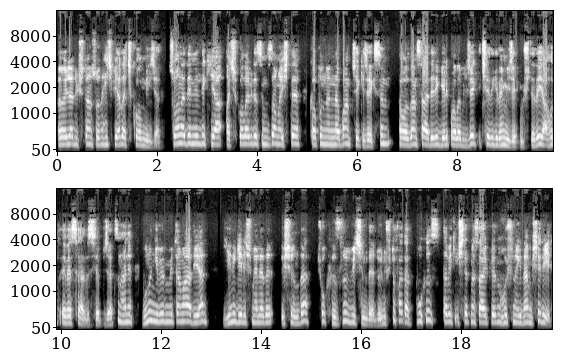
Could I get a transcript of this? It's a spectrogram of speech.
öğlen 3'ten sonra hiçbir yer açık olmayacak. Sonra denildi ki ya açık olabilirsiniz ama işte kapının önüne bant çekeceksin. Oradan sadece gelip alabilecek içeri giremeyecek müşteri yahut eve servis yapacaksın. Hani bunun gibi mütemadiyen yeni gelişmeleri ışığında çok hızlı bir biçimde dönüştü. Fakat bu hız tabii ki işletme sahiplerinin hoşuna giden bir şey değil.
